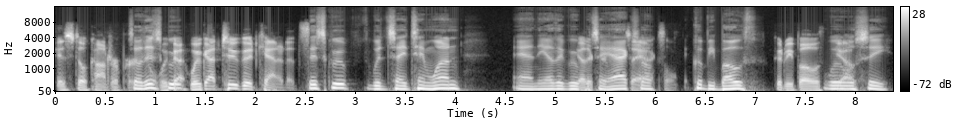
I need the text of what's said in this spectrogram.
is still controversial. So this we've group- got we've got two good candidates. This group would say TIM1, and the other group The other would say would say Axel. Axel. It could be both. Could be both. We yeah. will see.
